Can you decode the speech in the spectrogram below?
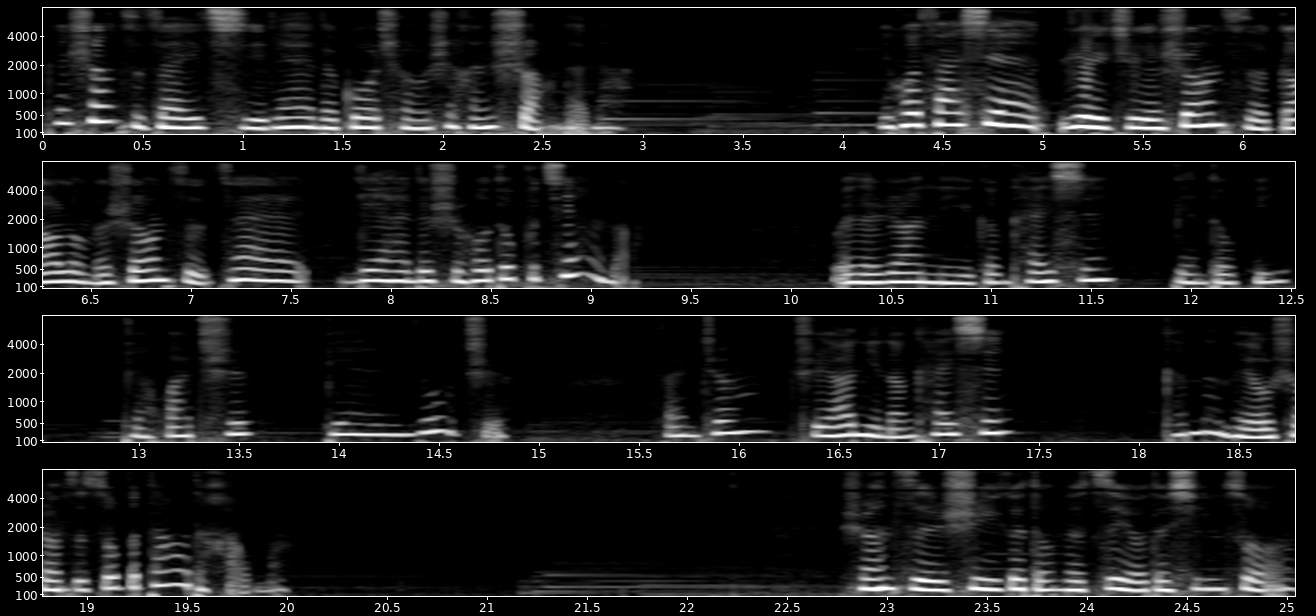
跟双子在一起，恋爱的过程是很爽的呢。你会发现，睿智的双子、高冷的双子在恋爱的时候都不见了。为了让你更开心。变逗逼，变花痴，变幼稚，反正只要你能开心，根本没有双子做不到的，好吗？双子是一个懂得自由的星座，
